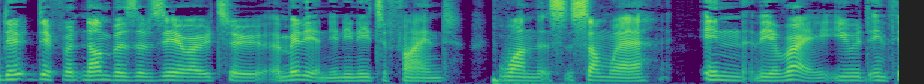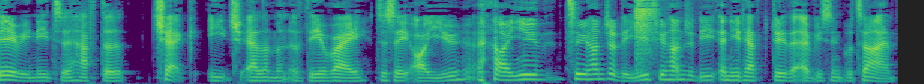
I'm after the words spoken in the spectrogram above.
different numbers of zero to a million, and you need to find one that's somewhere in the array, you would, in theory, need to have to check each element of the array to see are you are you 200 are you 200 and you'd have to do that every single time.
